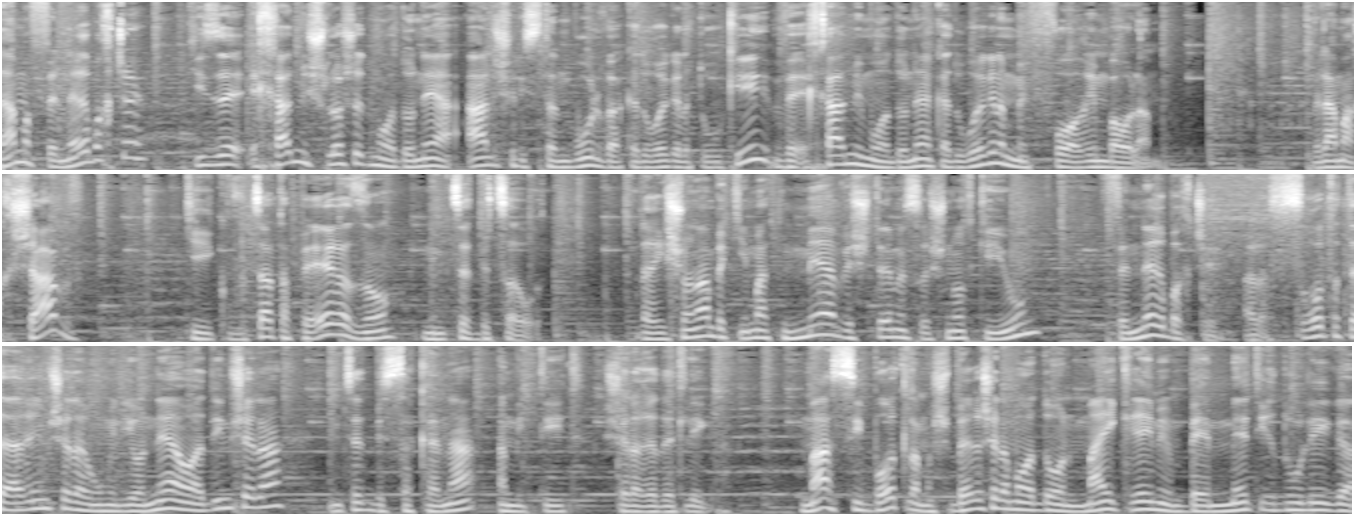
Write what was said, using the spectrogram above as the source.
למה פנרבחצ'ה? כי זה אחד משלושת מועדוני העל של איסטנבול והכדורגל הטורקי, ואחד ממועדוני הכדורגל המפוארים בעולם. ולמה עכשיו? כי קבוצת הפאר הזו נמצאת בצרות. לראשונה בכמעט 112 שנות קיום, פנרבחצ'ה, על עשרות התארים שלה ומיליוני האוהדים שלה, נמצאת בסכנה אמיתית של לרדת ליגה. מה הסיבות למשבר של המועדון, מה יקרה אם הם באמת ירדו ליגה,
